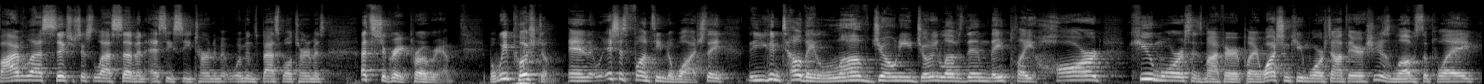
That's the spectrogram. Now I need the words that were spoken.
five last six or six last seven SEC tournament women's basketball tournaments. That's just a great program. But we pushed them, and it's just fun team to watch. They, they you can tell they love Joni. Joni loves them. They play hard. Que Morrison's my favorite player. Watching Q Morrison out there, she just loves to play.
